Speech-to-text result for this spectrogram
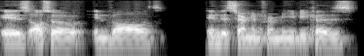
is also involved in this sermon for me because,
